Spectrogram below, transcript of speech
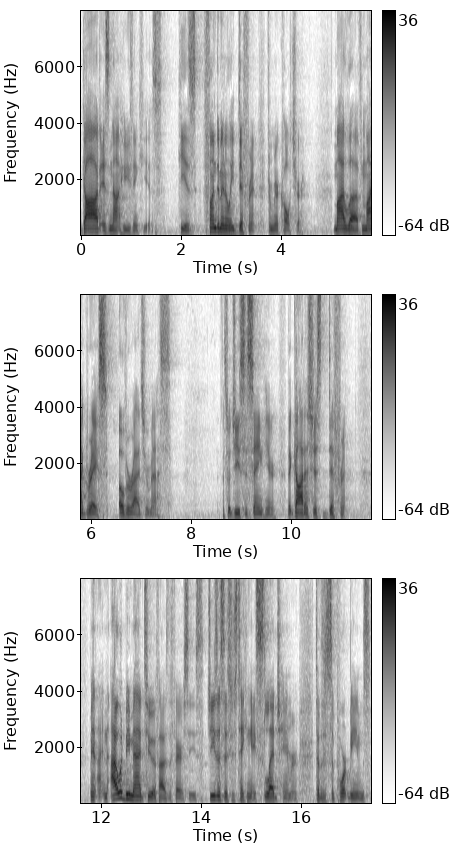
God is not who you think He is. He is fundamentally different from your culture. My love, my grace overrides your mess. That's what Jesus is saying here, that God is just different. Man, and I would be mad too if I was the Pharisees. Jesus is just taking a sledgehammer to the support beams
